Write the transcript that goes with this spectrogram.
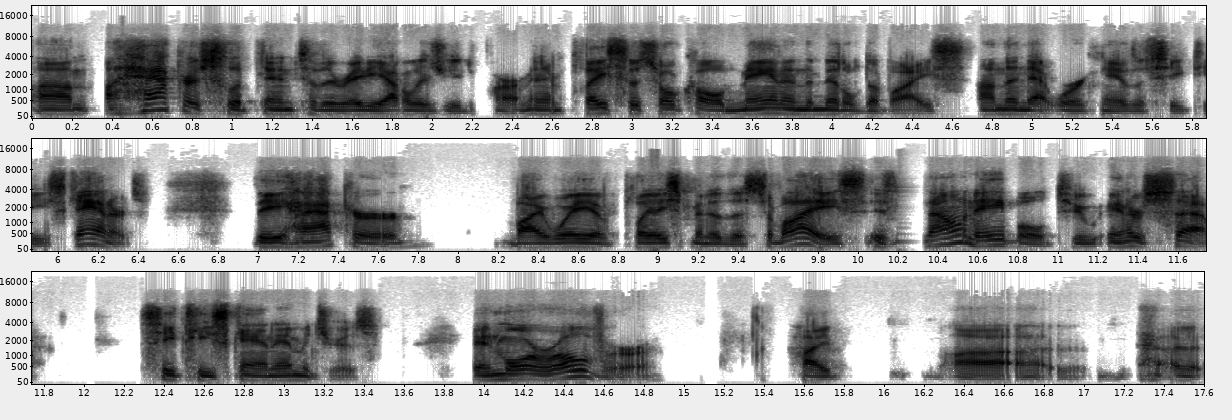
um, a hacker slipped into the radiology department and placed a so called man in the middle device on the network near the CT scanners. The hacker, by way of placement of this device, is now enabled to intercept CT scan images. And moreover, I, uh,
